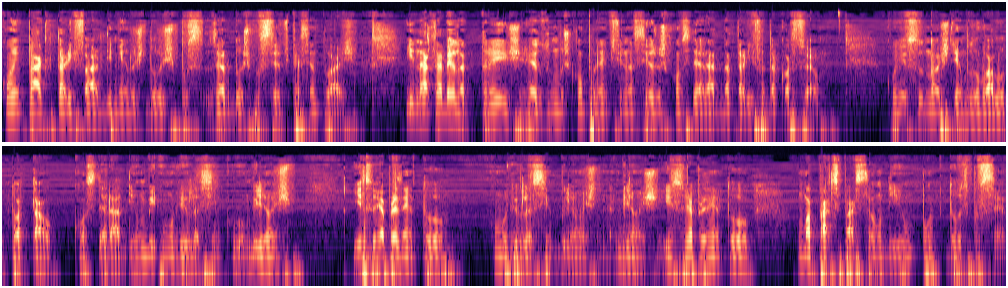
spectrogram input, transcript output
com impacto tarifário de menos 0,2% percentuais. E na tabela 3, resumo os componentes financeiros considerados na tarifa da COSEL. Com isso, nós temos um valor total considerado de 1,5 milhões. Isso representou 1,5 bilhões, bilhões. Isso representou uma participação de 1,12%.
